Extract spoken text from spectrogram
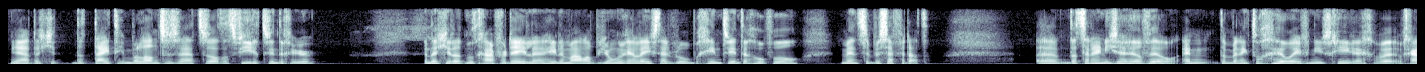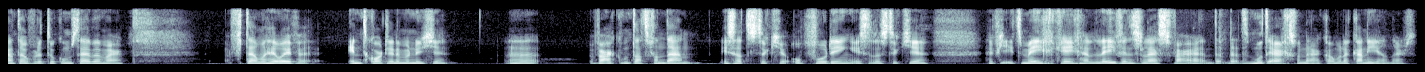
ja, dat je dat tijd in balans zet, is altijd 24 uur. En dat je dat moet gaan verdelen, helemaal op jongere leeftijd. Ik bedoel, begin 20, hoeveel mensen beseffen dat? Uh, dat zijn er niet zo heel veel. En dan ben ik toch heel even nieuwsgierig. We gaan het over de toekomst hebben, maar vertel me heel even in het kort, in een minuutje. Uh, waar komt dat vandaan? Is dat een stukje opvoeding? Is dat een stukje. Heb je iets meegekregen, een levensles? Waar, dat, moet ergens vandaan komen, dat kan niet anders.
